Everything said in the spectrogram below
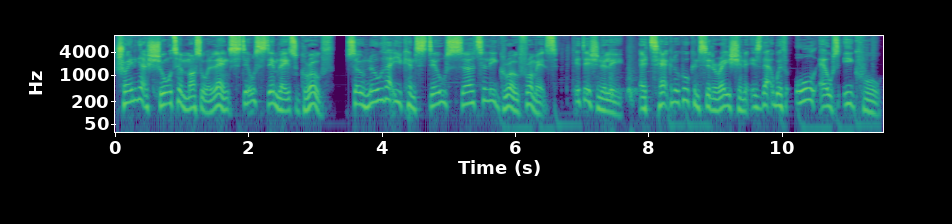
training at shorter muscle lengths still stimulates growth, so know that you can still certainly grow from it. Additionally, a technical consideration is that with all else equal,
